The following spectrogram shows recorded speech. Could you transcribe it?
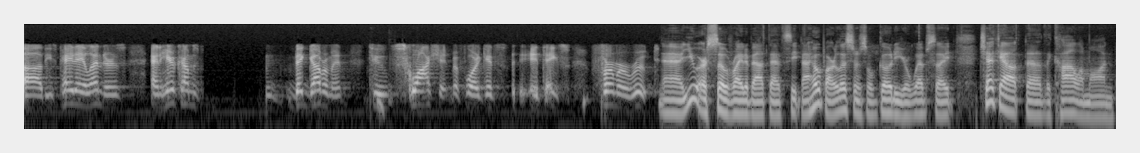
Uh, these payday lenders, and here comes big government to squash it before it gets it takes firmer root. Uh, you are so right about that, Seton. I hope our listeners will go to your website, check out uh, the column on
